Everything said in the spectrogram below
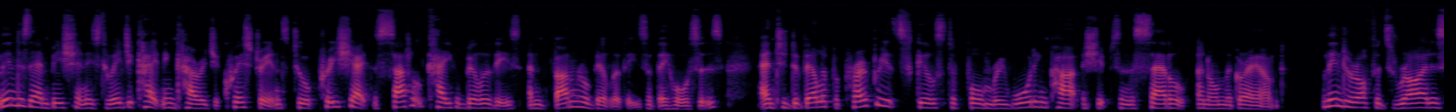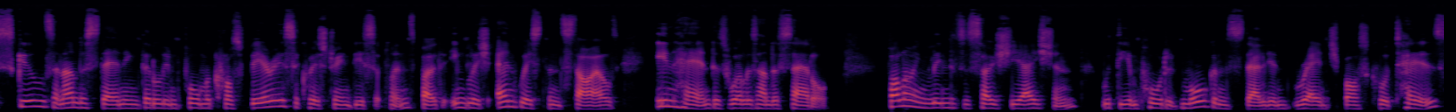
Linda's ambition is to educate and encourage equestrians to appreciate the subtle capabilities and vulnerabilities of their horses and to develop appropriate skills to form rewarding partnerships in the saddle and on the ground. Linda offers riders skills and understanding that'll inform across various equestrian disciplines, both English and Western styles, in hand as well as under saddle. Following Linda's association with the imported Morgan stallion Ranch Boss Cortez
